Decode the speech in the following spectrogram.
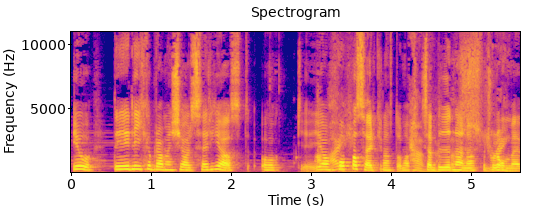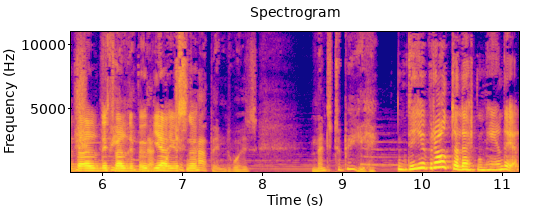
Jo, det är lika bra man kör seriöst och jag hoppas verkligen att de har fixat bilarna för de är väldigt, väldigt buggiga just nu. Det är bra att du har lärt en hel del.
